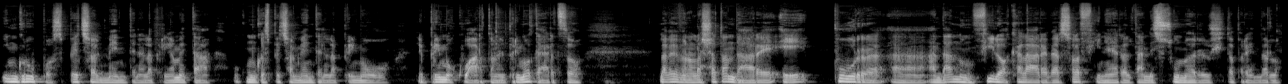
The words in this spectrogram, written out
in gruppo, specialmente nella prima metà o comunque specialmente primo, nel primo quarto, nel primo terzo l'avevano lasciato andare e pur uh, andando un filo a calare verso la fine, in realtà nessuno era riuscito a prenderlo.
